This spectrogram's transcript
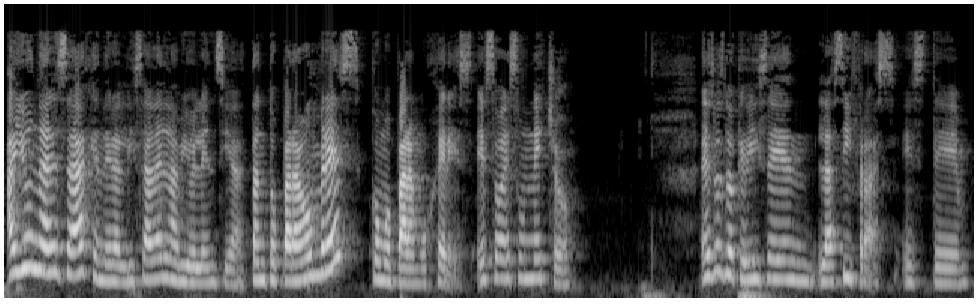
Hay un alza generalizada en la violencia, tanto para hombres como para mujeres. Eso es un hecho. Eso es lo que dicen las cifras. Este,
